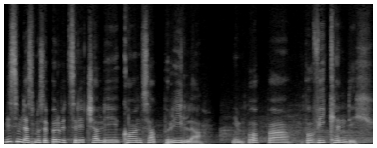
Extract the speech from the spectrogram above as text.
Mislim, da smo se prvič srečali konec aprila in pa po vikendih.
